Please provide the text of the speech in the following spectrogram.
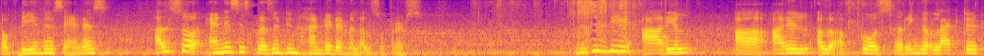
of DNS NS also NS is present in 100 ml also friends. This is the RL uh, RL uh, of course ringer lactate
